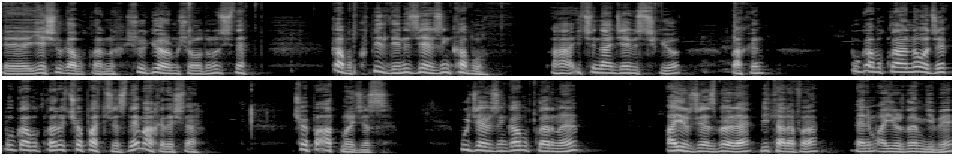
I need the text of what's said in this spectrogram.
E, yeşil kabuklarını. Şu görmüş olduğunuz işte kabuk. Bildiğiniz cevizin kabuğu. Aha içinden ceviz çıkıyor. Bakın. Bu kabuklar ne olacak? Bu kabukları çöp atacağız değil mi arkadaşlar? Çöpe atmayacağız. Bu cevizin kabuklarını ayıracağız böyle bir tarafa. Benim ayırdığım gibi.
